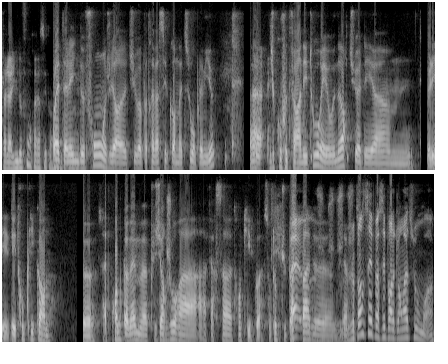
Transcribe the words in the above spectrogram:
t'as la ligne de fond à traverser quand Ouais, t'as la ligne de front. Je veux dire, tu vas pas traverser le Komatsu en plein milieu. Euh, du coup, faut te faire un détour et au nord, tu as euh, les, les troupes licornes. Euh, ça va te prendre quand même euh, plusieurs jours à, à faire ça tranquille, quoi. Surtout que tu pars Bah, pas euh, de. je, je pensais passer par le Kurmatsu, moi,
